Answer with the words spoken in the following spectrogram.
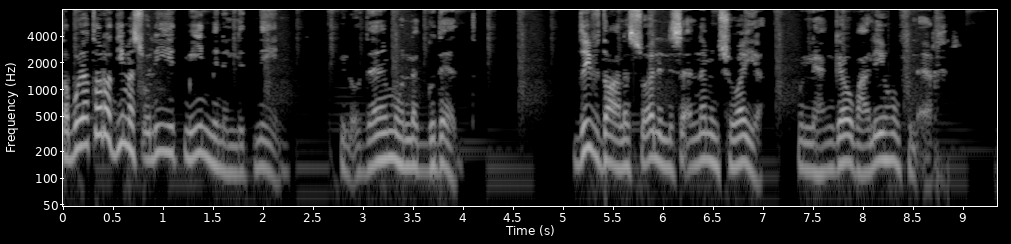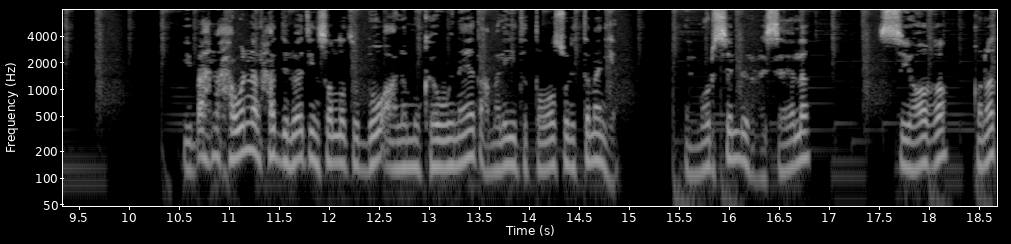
طب ويا ترى دي مسؤولية مين من الاتنين؟ القدام ولا الجداد؟ ضيف ده على السؤال اللي سألناه من شوية واللي هنجاوب عليهم في الآخر. يبقى إحنا حاولنا لحد دلوقتي نسلط الضوء على مكونات عملية التواصل التمانية. المرسل الرسالة الصياغة قناة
